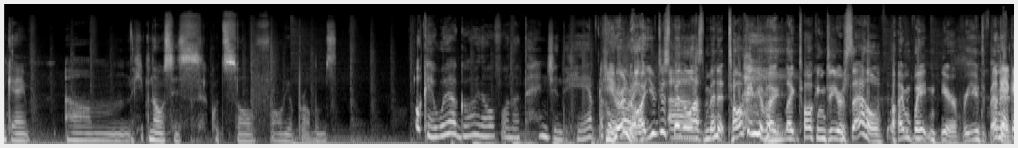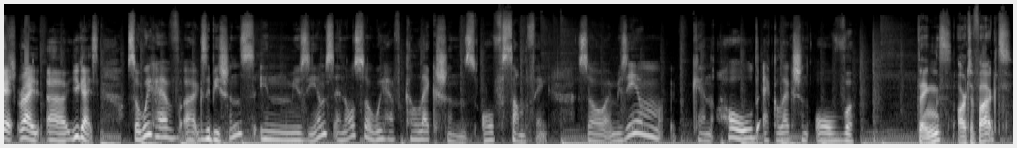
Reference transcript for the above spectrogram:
Okay. Um, hypnosis could solve all your problems. Okay, we are going off on a tangent here. Okay, You're Rory, not. You just spent the um, last minute talking about like talking to yourself. I'm waiting here for you to finish. okay, okay right. Uh, you guys. So we have uh, exhibitions in museums, and also we have collections of something. So a museum can hold a collection of Things, artifacts.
